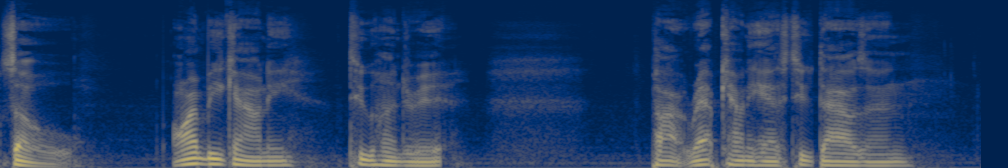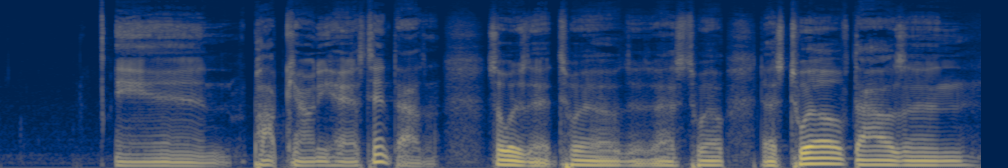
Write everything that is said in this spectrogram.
So, R&B County 200 Pop Rap County has 2,000 and Pop County has 10,000. So what is that? 12 that's 12. That's 12,000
